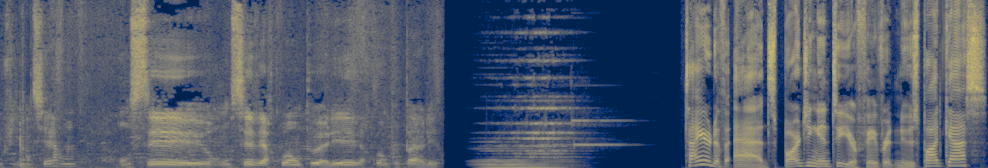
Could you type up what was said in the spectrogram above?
ou, financière. On sait, on sait vers quoi on peut aller, vers quoi on peut pas aller. Tired of ads barging into your favorite news podcasts?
